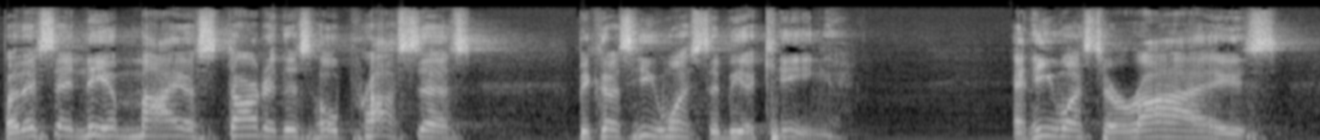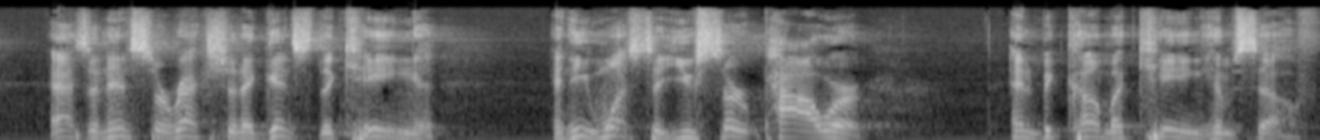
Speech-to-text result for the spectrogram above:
But they said Nehemiah started this whole process because he wants to be a king and he wants to rise as an insurrection against the king and he wants to usurp power and become a king himself.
